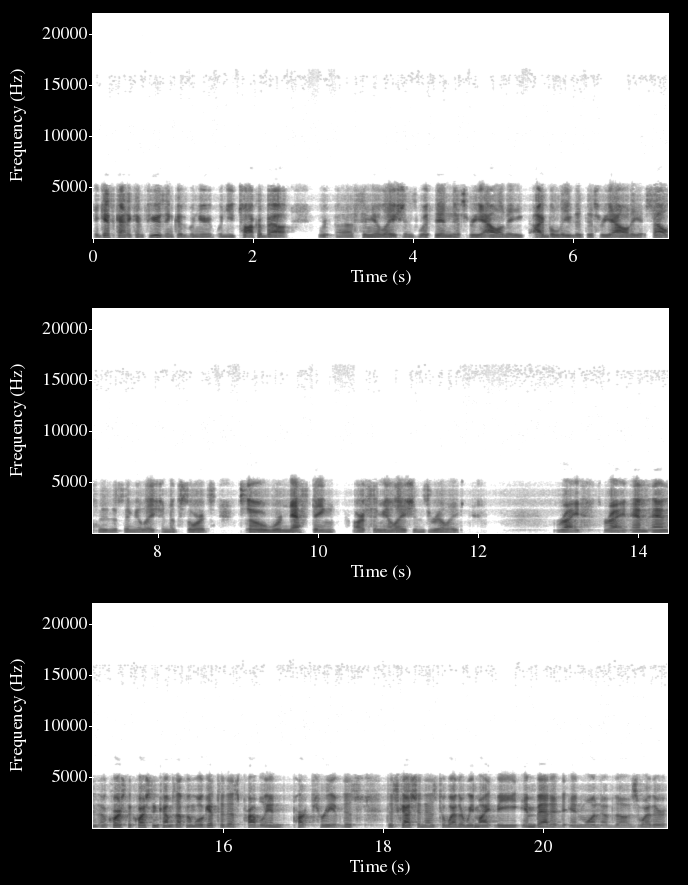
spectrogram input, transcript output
it gets kind of confusing because when you when you talk about uh, simulations within this reality, I believe that this reality itself is a simulation of sorts. So we're nesting our simulations really. Right, right, and and of course the question comes up, and we'll get to this probably in part three of this discussion as to whether we might be embedded in one of those, whether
